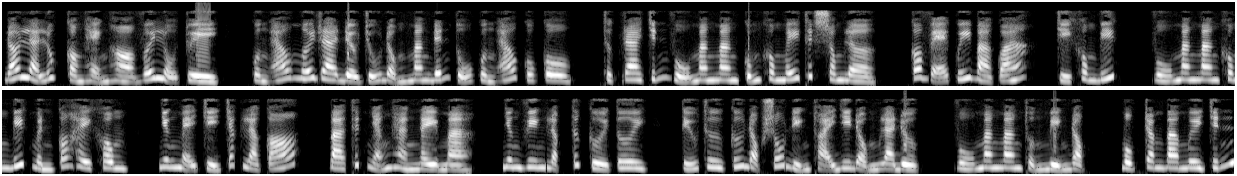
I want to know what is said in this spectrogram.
đó là lúc còn hẹn hò với lộ tùy quần áo mới ra đều chủ động mang đến tủ quần áo của cô, thực ra chính vụ mang mang cũng không mấy thích sông lờ, có vẻ quý bà quá, chị không biết, vụ mang mang không biết mình có hay không, nhưng mẹ chị chắc là có, bà thích nhãn hàng này mà, nhân viên lập tức cười tươi, tiểu thư cứ đọc số điện thoại di động là được, vụ mang mang thuận miệng đọc, 139,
